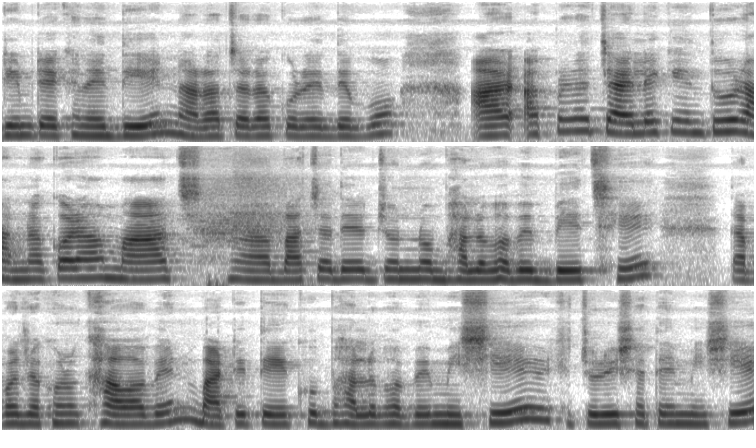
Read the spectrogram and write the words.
ডিমটা এখানে দিয়ে নাড়াচাড়া করে দেব। আর আপনারা চাইলে কিন্তু রান্না করা মাছ বাচ্চাদের জন্য ভালোভাবে বেছে, তারপর যখন খাওয়াবেন বাটিতে খুব ভালোভাবে মিশিয়ে, খিচুড়ির সাথে মিশিয়ে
